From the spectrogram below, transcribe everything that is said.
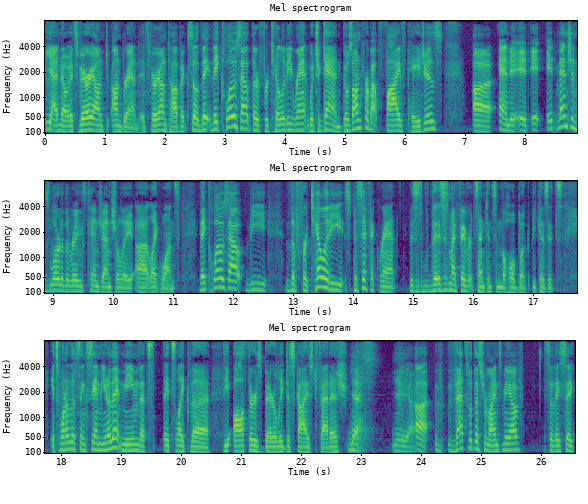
yeah, no, it's very on on brand. It's very on topic. So they they close out their fertility rant, which again goes on for about five pages. Uh, and it, it it mentions Lord of the Rings tangentially, uh, like once. They close out the the fertility specific rant. This is this is my favorite sentence in the whole book because it's it's one of those things. Sam, you know that meme that's it's like the the author's barely disguised fetish. Yes. Yeah, yeah. Uh, that's what this reminds me of. So they say,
